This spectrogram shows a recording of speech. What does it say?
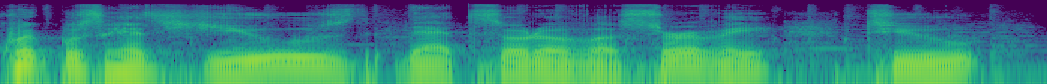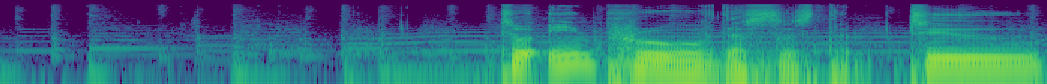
QuickBooks has used that sort of a survey to to improve the system, to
